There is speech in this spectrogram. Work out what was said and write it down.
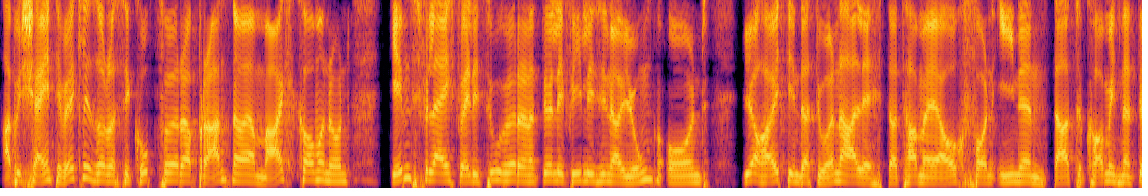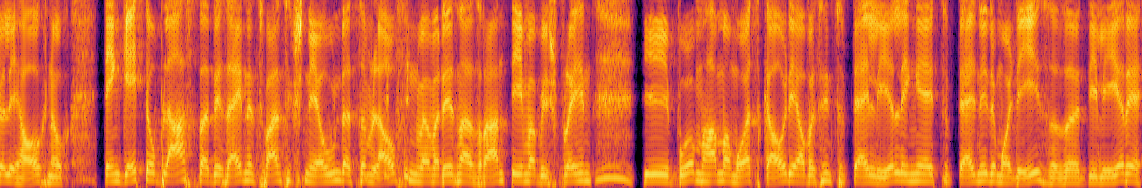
aber es scheint wirklich so, dass die Kopfhörer brandneu am Markt kommen und geben Sie vielleicht, weil die Zuhörer natürlich viele sind auch jung und wir heute in der Turnhalle, dort haben wir ja auch von Ihnen, dazu komme ich natürlich auch noch, den Ghetto Blaster des 21. Jahrhunderts am Laufen, wenn wir das als Randthema besprechen. Die Burben haben am Mordsgaudi, aber sind zum Teil Lehrlinge, zum Teil nicht einmal das. Also die Lehre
